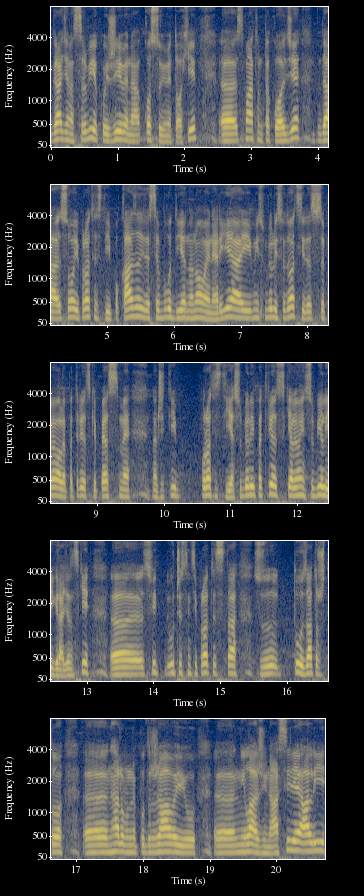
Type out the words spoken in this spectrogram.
građana Srbije koji žive na Kosovo i Metohiji. Smatram smatram takođe da su ovi protesti pokazali da se budi jedna nova energija i mi smo bili svedoci da su se pevale patriotske pesme, znači ti protesti jesu bili patriotski, ali oni su bili i građanski. E, svi učesnici protesta su tu zato što e, naravno ne podržavaju e, ni laž ni nasilje, ali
